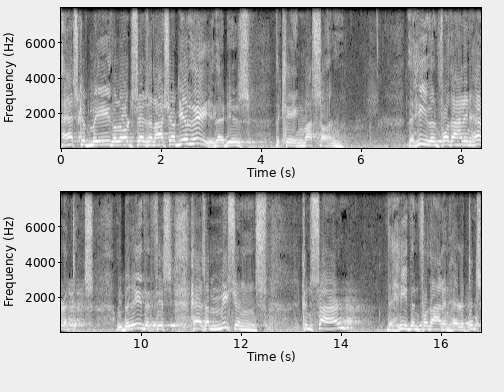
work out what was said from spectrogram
Ask of me, the Lord says, and I shall give thee, that is the king, my son, the heathen for thine inheritance. We believe that this has a missions concern, the heathen for thine inheritance,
